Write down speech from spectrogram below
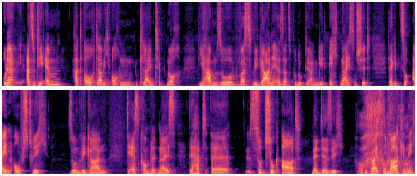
Oder, also DM hat auch, da habe ich auch einen kleinen Tipp noch. Die haben so, was vegane Ersatzprodukte angeht, echt nice Shit. Da gibt es so einen Aufstrich, so einen vegan, der ist komplett nice. Der hat äh, Sucuk Art, nennt er sich. Ich weiß die Marke nicht,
